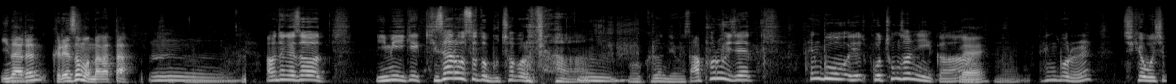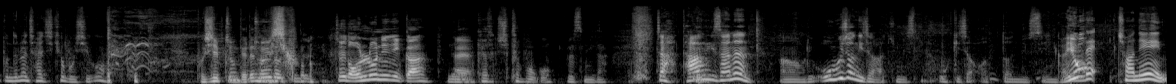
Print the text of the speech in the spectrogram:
이날은 그래서 못 나갔다. 아무튼 그래서 이미 이게 기사로서도 묻혀버렸다. 음. 뭐 그런 내용에서 앞으로 이제 행보 곧 총선이니까 네. 네, 행보를 지켜보실 분들은 잘 지켜보시고 보실 분들은 저희도 보시고. 저희도 언론이니까 네, 계속 지켜보고 그렇습니다. 자 다음 기사는 어, 우리 오규정 기자가 준비했습니다. 오 기자 어떤 뉴스인가요? 네, 저는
